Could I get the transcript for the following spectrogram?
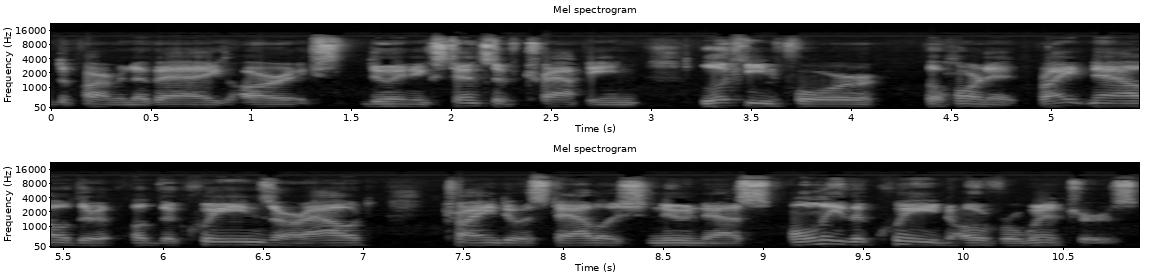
Department of Ag are ex doing extensive trapping, looking for the hornet. Right now, the, uh, the queens are out trying to establish new nests. Only the queen overwinters.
